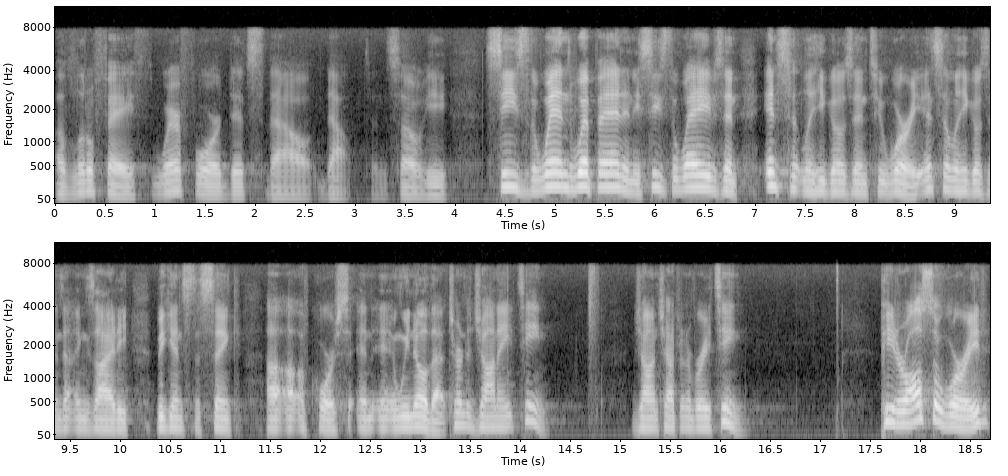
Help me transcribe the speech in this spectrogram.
of little faith, wherefore didst thou doubt? And so he sees the wind whipping and he sees the waves, and instantly he goes into worry. Instantly he goes into anxiety, begins to sink, uh, of course, and, and we know that. Turn to John 18. John chapter number 18. Peter also worried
